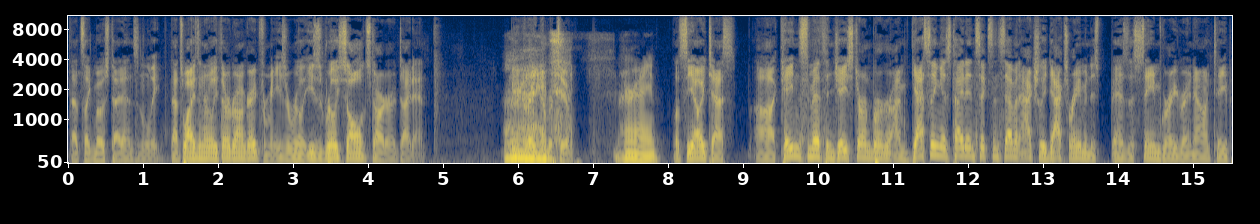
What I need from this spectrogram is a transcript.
That's like most tight ends in the league. That's why he's an early third round grade for me. He's a really he's a really solid starter at tight end. Be a great number two. All right. Let's see how he tests. Uh, Kaden Smith and Jace Sternberger, I'm guessing is tight end six and seven. Actually, Dax Raymond is, has the same grade right now on tape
